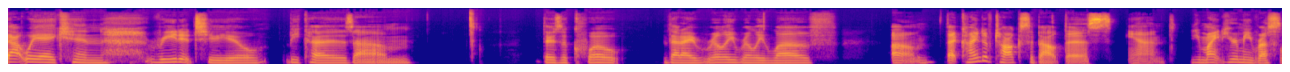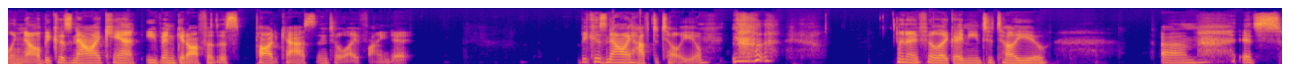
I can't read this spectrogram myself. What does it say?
that way I can read it to you because um, there's a quote that I really, really love um, that kind of talks about this. And you might hear me rustling now because now I can't even get off of this podcast until I find it. Because now I have to tell you. and I feel like I need to tell you. Um, it's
